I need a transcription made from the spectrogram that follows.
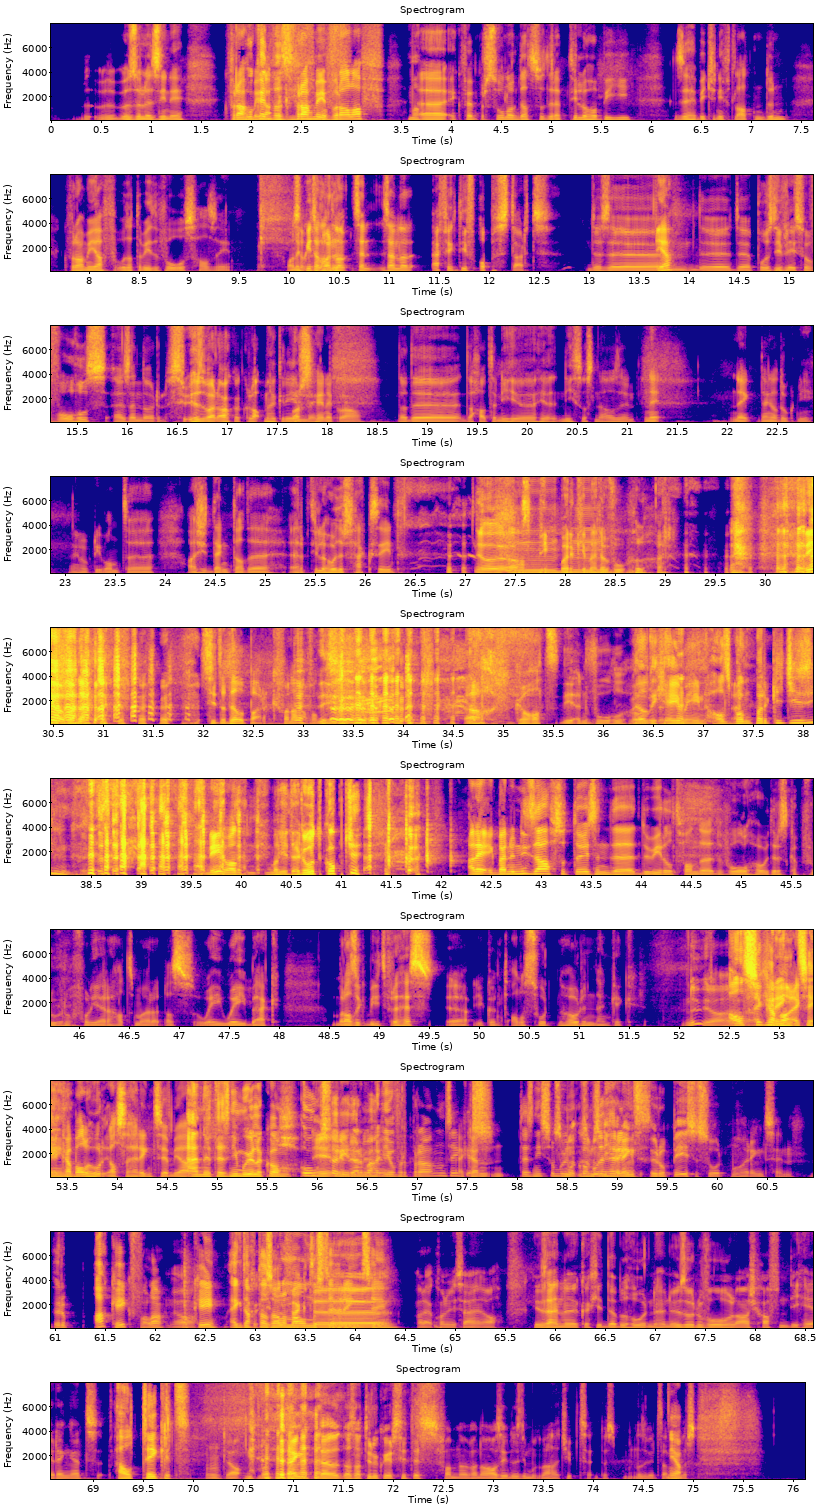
we, zullen zien. Hè. Ik vraag, Ook me, ik vraag me of- vooral af. Eh, ik vind persoonlijk dat ze de reptielenhobby zich een beetje heeft laten doen. Ik vraag me af hoe dat bij de vogels zal zijn. Want ik weet Ze dat er- zijn, zijn er effectief opgestart. Dus eh, Ja? de, de positieve voor vogels en zijn daar serieus waar ook een klap mee gekregen. waarschijnlijk wel. Dat, eh, dat gaat er niet, eh, niet zo snel zijn. Nee, ik denk dat ook niet. Ik denk dat ook niet want eh, als je denkt dat de reptielenhouders gek zijn, Ja, dan spreek Markje met Mhm. een vogelaar. nee, maar... Citadelpark vanavond. Oh god, die een vogel. Wilde jij mijn halsbandparkietje zien? Nee, want... Maar, de rood kopje. allee, ik ben nu niet zelf zo thuis in de, de wereld van de, de vogelhouders. Ik heb vroeger nog volière gehad, maar dat is way, way back. Maar als ik me niet vergis, eh, je kunt alle soorten houden, denk ik. Nu, ja. Als ze ik al, geringd ik, zijn. ik heb al gehoord, als ze geringd zijn, ja. En het is niet moeilijk om... Och, oh, nee, sorry, nee, daar mag ik niet over praten, zeker? Kan- Het is niet zo moeilijk ze om ze geringd... geringd, Europese soort mogen geringd zijn. Ah, kijk, voilà. Ja. Oké, ik dacht dat ze allemaal moesten geringd eh, zijn. allee, ik kon niet zeggen, ja. Je eh, kun je dubbelhoornige neushoornvogel aanschaffen die geen ring heeft. I'll take it. Ja, maar ik denk, dat, dat is natuurlijk weer CITES van, eh, van Azië, dus die moet wel gechipt zijn. Dus dat is weer iets anders.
